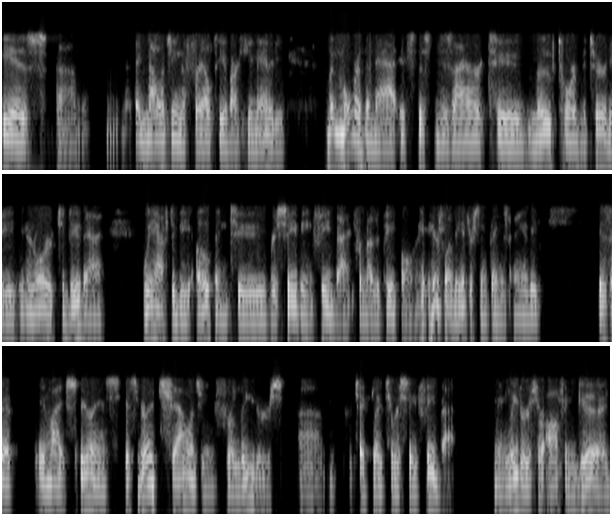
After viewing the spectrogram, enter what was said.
is um, acknowledging the frailty of our humanity but more than that, it's this desire to move toward maturity. And in order to do that, we have to be open to receiving feedback from other people. Here's one of the interesting things, Andy, is that in my experience, it's very challenging for leaders, um, particularly to receive feedback. I mean, leaders are often good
